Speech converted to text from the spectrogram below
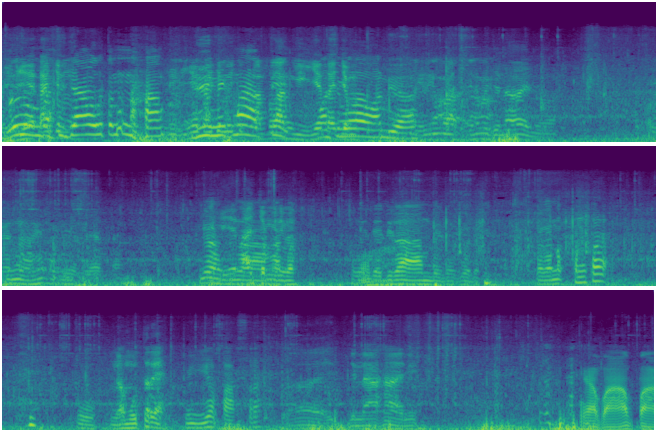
Belum masih tajam. jauh tenang. Tajam, Dinikmati. giginya Masih melawan dia. Ini ini mau jenah ini. Enak ya. Kelihatan. Ya, tajam ini. Pak. Jadi lambe deh gue deh. Kagak neken Pak. Nggak muter ya? Iya pasrah. Jenaha ini. Nggak apa-apa.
